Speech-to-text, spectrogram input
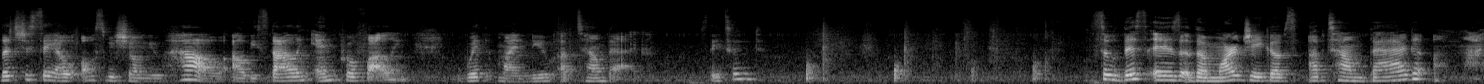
let's just say I will also be showing you how I'll be styling and profiling with my new Uptown bag. Stay tuned. So this is the Marc Jacobs Uptown bag. Oh my,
